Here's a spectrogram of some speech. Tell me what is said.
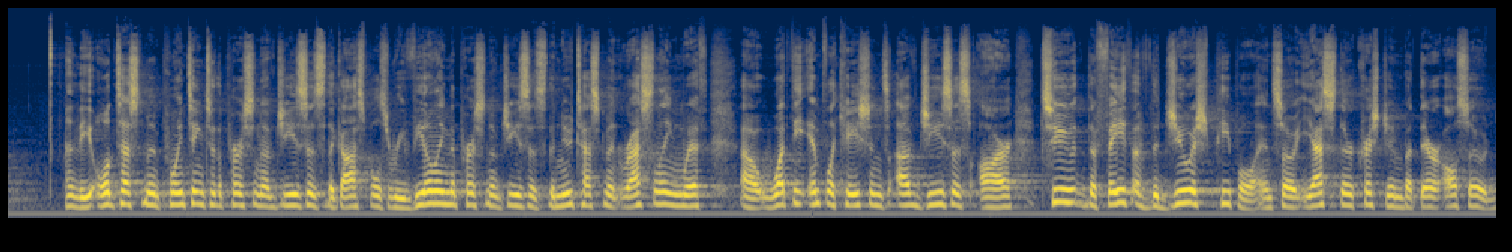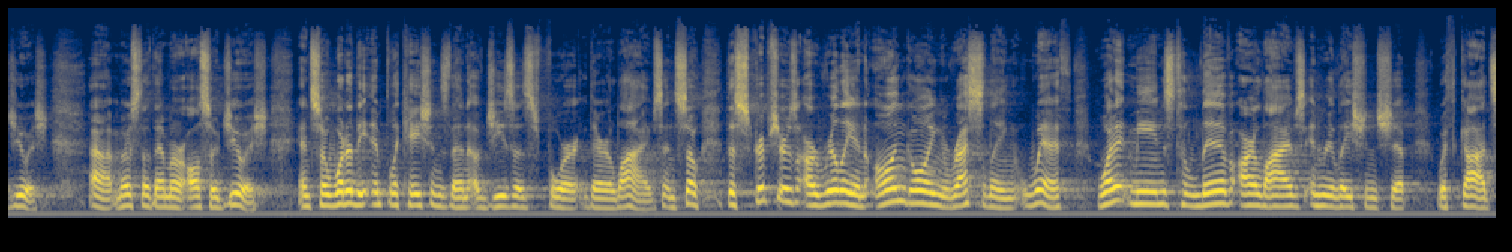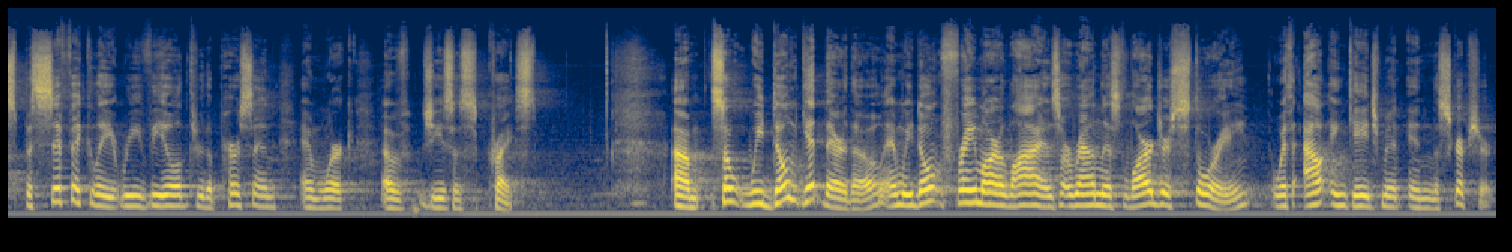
the Old Testament pointing to the person of Jesus, the Gospels revealing the person of Jesus, the New Testament wrestling with uh, what the implications of Jesus are to the faith of the Jewish people. And so, yes, they're Christian, but they're also Jewish. Uh, most of them are also Jewish. And so, what are the implications then of Jesus for their lives? And so, the scriptures are really an ongoing wrestling with what it means to live our lives in relationship with God, specifically revealed through the person and work of Jesus Christ. Um, so we don't get there, though, and we don't frame our lives around this larger story without engagement in the scripture.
